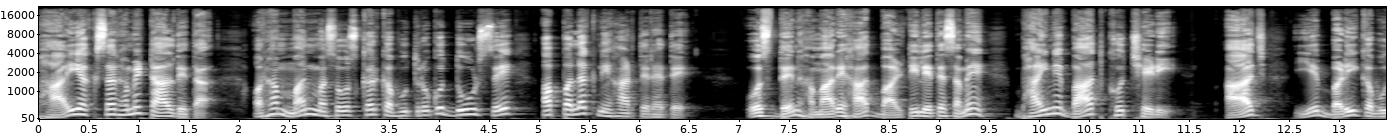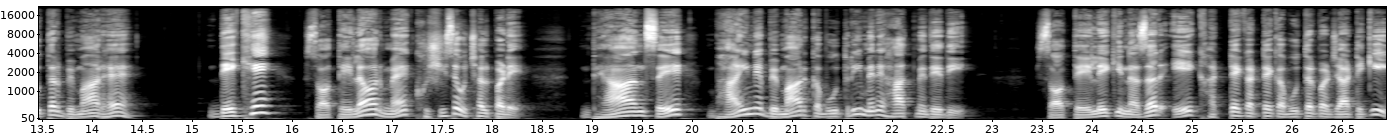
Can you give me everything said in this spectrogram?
भाई अक्सर हमें टाल देता और हम मन मसोस कर कबूतरों को दूर से अपलक निहारते रहते। उस दिन हमारे हाथ बाल्टी लेते समय भाई ने बात खुद छेड़ी। आज ये बड़ी कबूतर बीमार है। देखें, सौतेला और मैं खुशी से उछल पड़े। ध्यान से भाई ने बीमार कबूतरी मेरे हाथ में दे दी। सौतेले की नज़र एक हट्टे कट्टे कबूतर पर जा टिकी।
